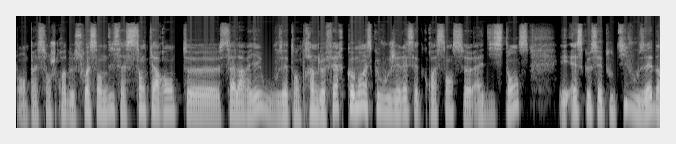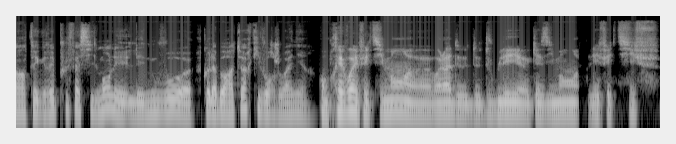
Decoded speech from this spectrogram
en passant, je crois, de 70 à 140 euh, salariés. Vous êtes en train de le faire. Comment est-ce que vous gérez cette croissance à distance? Et est-ce que cet outil vous aide à intégrer plus facilement les, nouveaux collaborateurs qui vous rejoignent? On prévoit effectivement voilà, de, doubler quasiment l'effectif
